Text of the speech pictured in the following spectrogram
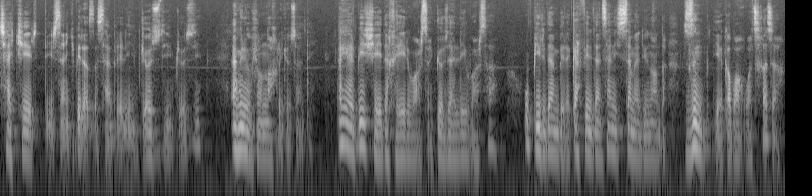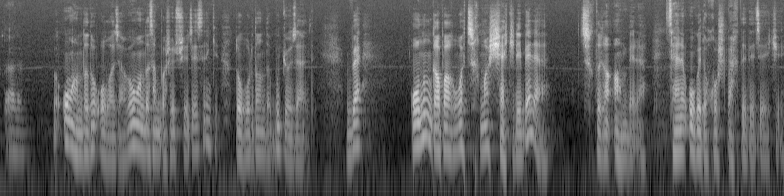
çəkir, deyirsən ki, biraz da səbr eləyim, gözləyim, gözləyim. Əmin ol ki, onun axırı gözəldir. Əgər bir şeydə xeyri varsa, gözəlliyi varsa, o birdən-birə qəfildən sən istəmədiyin anda zınq deyə qabağına çıxacaq. Bəli. Və o anda da olacaq və o anda sən başa düşəcəksən ki, doğrudan da bu gözəldir. Və onun qabağına çıxma şəkli belə, çıxdığı an belə səni o qədər xoşbəxt edəcək ki,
